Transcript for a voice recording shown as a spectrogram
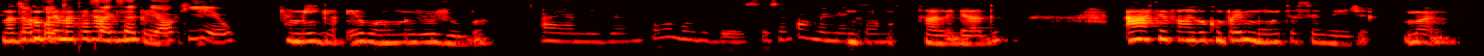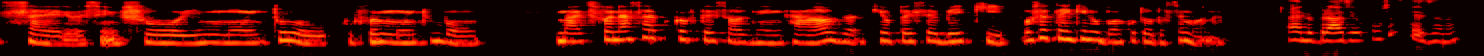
Mas eu Não, pô, comprei tu material consegue ser limpeza. pior que eu. Amiga, eu amo jujuba. Ai, amiga, pelo amor de Deus. Eu sempre arrumei minha cama. Tá ligado? Ah, sem falar que eu comprei muita cerveja. Mano, sério, assim, foi muito louco, foi muito bom. Mas foi nessa época que eu fiquei sozinha em casa que eu percebi que você tem que ir no banco toda semana. É, no Brasil, com certeza, né?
